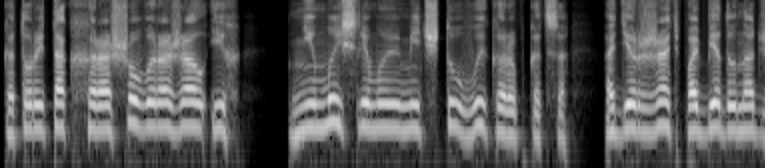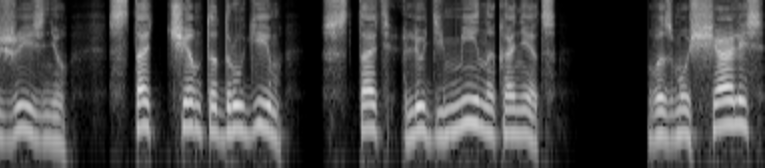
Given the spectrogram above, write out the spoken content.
который так хорошо выражал их немыслимую мечту выкарабкаться, одержать победу над жизнью, стать чем-то другим, стать людьми, наконец, возмущались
